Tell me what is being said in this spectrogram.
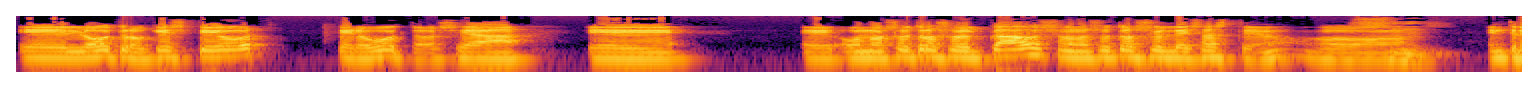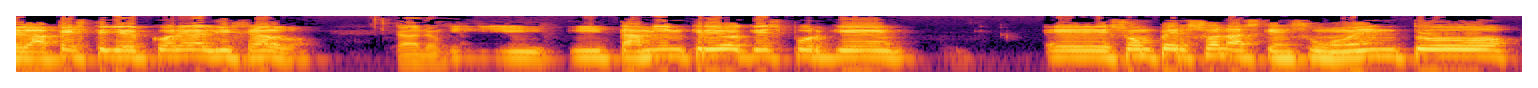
el otro, que es peor, pero vota. O sea, eh, eh, o nosotros o el caos o nosotros el desastre, ¿no? O hmm. entre la peste y el cólera elige algo. Claro. Y, y también creo que es porque son personas que en su momento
